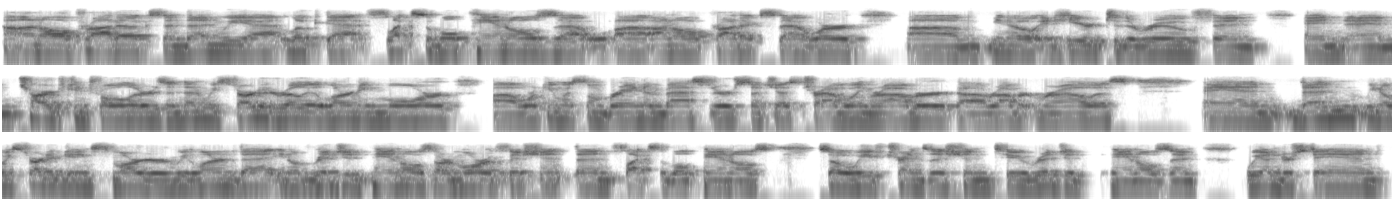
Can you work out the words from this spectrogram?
uh, on all products, and then we at, looked at flexible panels that uh, on all products that were, um, you know, adhered to the roof and and and charge controllers. And then we started really learning more, uh, working with some brand ambassadors such as Traveling Robert, uh, Robert Morales. And then, you know, we started getting smarter. We learned that, you know, rigid panels are more efficient than flexible panels. So we've transitioned to rigid panels and we understand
